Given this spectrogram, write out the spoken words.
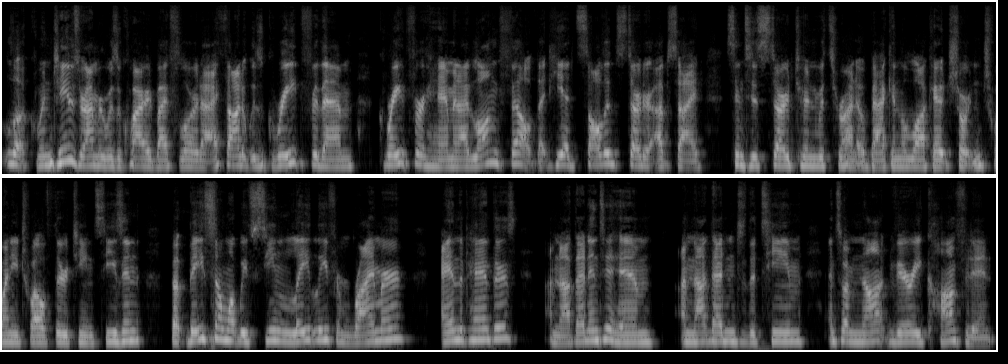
look, when James Reimer was acquired by Florida, I thought it was great for them, great for him, and I long felt that he had solid starter upside since his start turn with Toronto back in the lockout shortened 2012-13 season. But based on what we've seen lately from Reimer and the Panthers, I'm not that into him. I'm not that into the team, and so I'm not very confident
